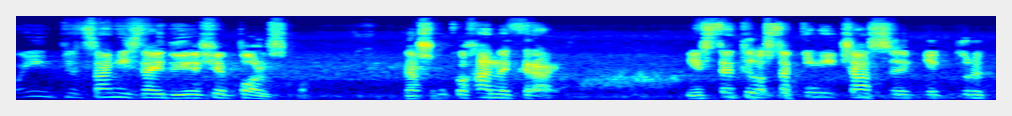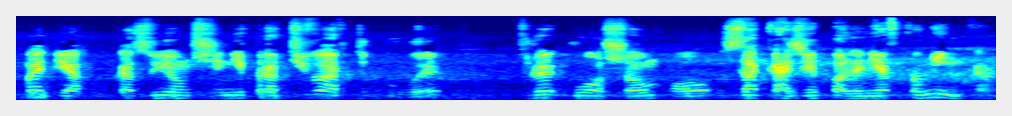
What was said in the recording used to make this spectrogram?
Moimi plecami znajduje się Polska, nasz ukochany kraj. Niestety ostatnimi czasy w niektórych mediach ukazują się nieprawdziwe artykuły, które głoszą o zakazie palenia w kominkach.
